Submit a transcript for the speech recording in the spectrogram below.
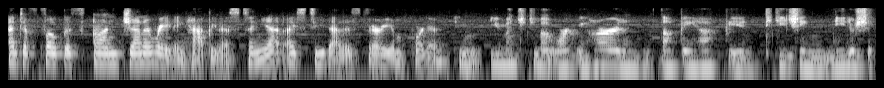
and to focus on generating happiness. And yet I see that as very important. And You mentioned about working hard and not being happy and teaching leadership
